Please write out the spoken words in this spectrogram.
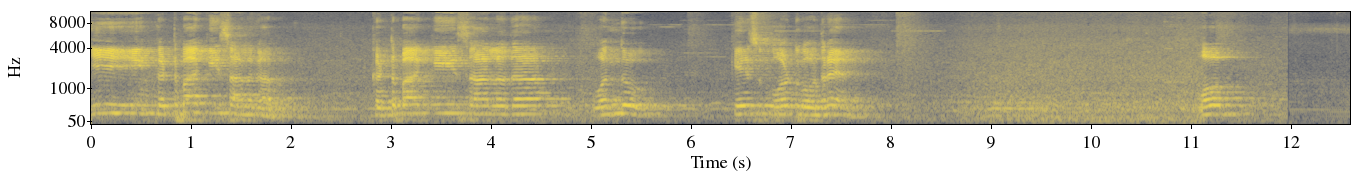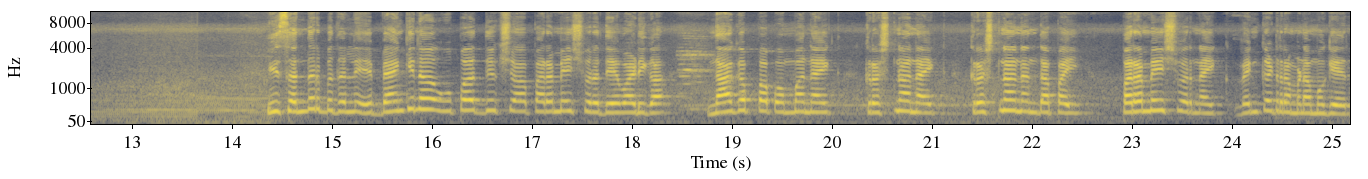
ಈ ಕಟ್ಬಾಕಿ ಸಾಲಗಾರರು ಕಟ್ಬಾಕಿ ಸಾಲದ ಒಂದು ಕೇಸು ಕೋರ್ಟ್ಗೆ ಹೋದರೆ ಈ ಸಂದರ್ಭದಲ್ಲಿ ಬ್ಯಾಂಕಿನ ಉಪಾಧ್ಯಕ್ಷ ಪರಮೇಶ್ವರ ದೇವಾಡಿಗ, ನಾಗಪ್ಪ ಪೊಮ್ಮನಾಯ್ಕ್ ಕೃಷ್ಣ ನಾಯ್ಕ್, ಕೃಷ್ಣಾನಂದ ಪೈ, ಪರಮೇಶ್ವರ್ ನಾಯ್ಕ್, ವೆಂಕಟರಮಣ ಮೊಗೇರ್,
